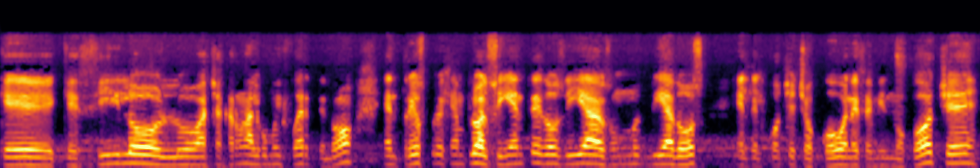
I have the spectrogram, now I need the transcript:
que, que sí lo, lo achacaron algo muy fuerte, ¿no? Entre ellos, por ejemplo, al siguiente dos días, un día dos, el del coche chocó en ese mismo coche,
